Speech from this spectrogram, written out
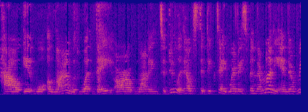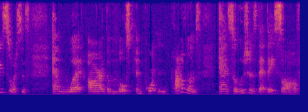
how it will align with what they are wanting to do. It helps to dictate where they spend their money and their resources and what are the most important problems and solutions that they solve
